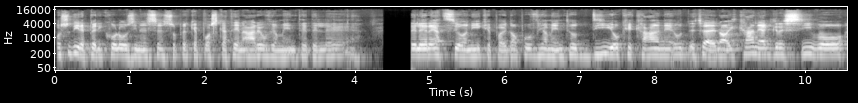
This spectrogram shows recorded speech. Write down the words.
posso dire pericolosi, nel senso perché può scatenare ovviamente delle, delle reazioni che poi dopo ovviamente, oddio che cane, cioè no, il cane aggressivo,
